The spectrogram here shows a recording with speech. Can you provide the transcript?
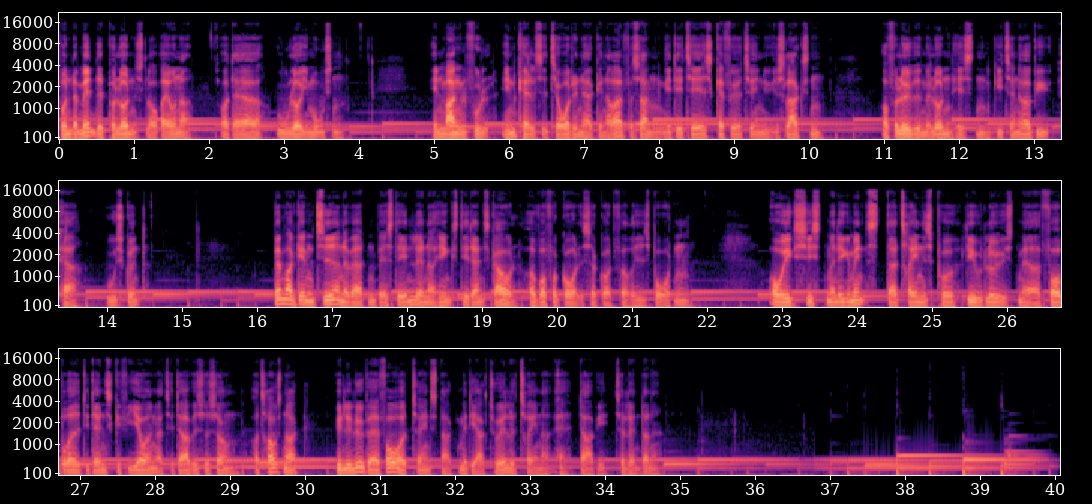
Fundamentet på Lund slår revner, og der er uler i musen. En mangelfuld indkaldelse til ordinær generalforsamling i DTS kan føre til en ny slagsen, og forløbet med Lundhesten Gita Nørby er uskyndt. Hvem har gennem tiderne været den bedste indlænderhængst i dansk gavl, og hvorfor går det så godt for ridesporten? Og ikke sidst, men ikke mindst, der trænes på livet løst med at forberede de danske fireåringer til Derby-sæsonen, og Travsnak vil i løbet af foråret tage en snak med de aktuelle træner af Derby-talenterne.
